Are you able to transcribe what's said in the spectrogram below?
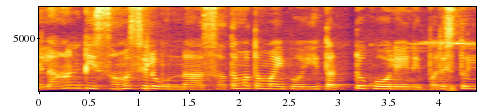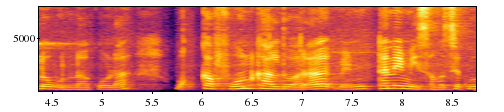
ఎలాంటి సమస్యలు ఉన్నా సతమతం అయిపోయి తట్టుకోలేని పరిస్థితుల్లో ఉన్నా కూడా ఒక్క ఫోన్ కాల్ ద్వారా వెంటనే మీ సమస్యకు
